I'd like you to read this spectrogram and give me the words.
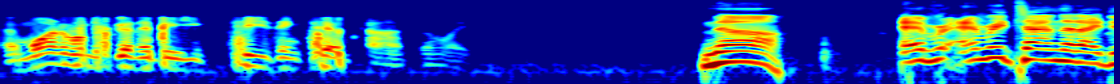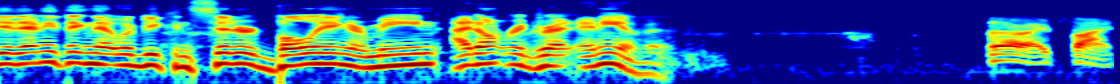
And one of them is going to be teasing Tim constantly. No. Every every time that I did anything that would be considered bullying or mean, I don't regret any of it. All right, fine.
